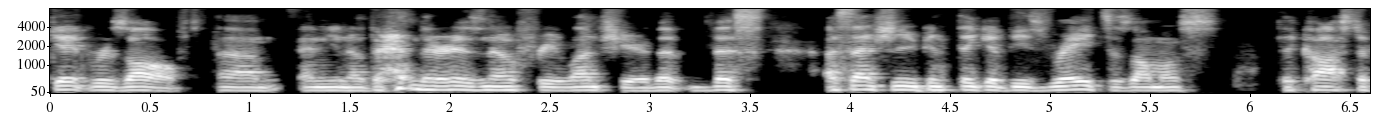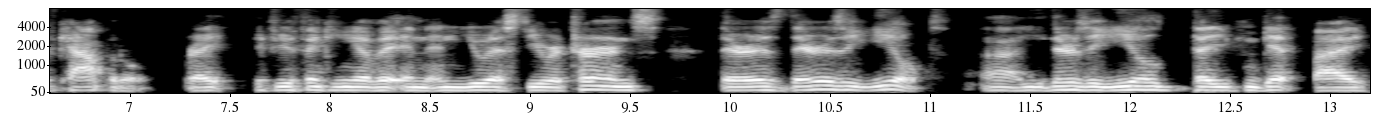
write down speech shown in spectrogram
get resolved. Um, and you know there, there is no free lunch here. That this essentially you can think of these rates as almost the cost of capital right? If you're thinking of it in, in usd returns there is there is a yield. Uh, there's a yield that you can get by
